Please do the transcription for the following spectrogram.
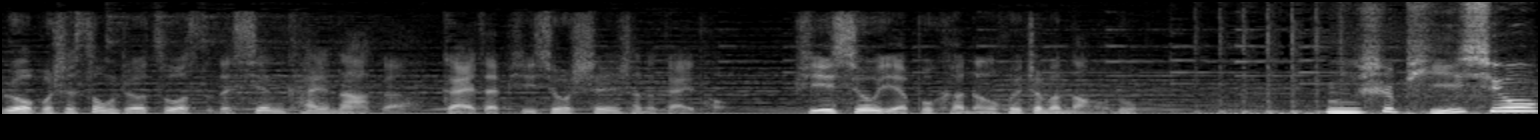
若不是宋哲作死的掀开那个盖在貔貅身上的盖头，貔貅也不可能会这么恼怒。你是貔貅？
